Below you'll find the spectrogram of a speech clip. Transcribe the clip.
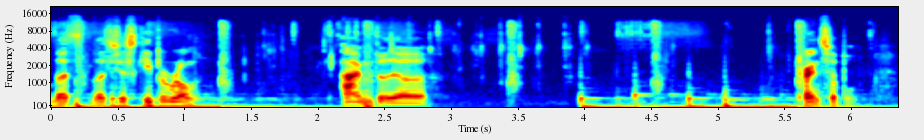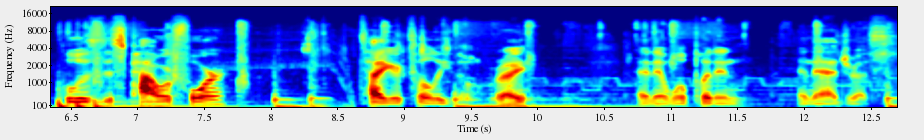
Let's let's just keep it rolling. I'm the principal. Who is this power for? Tiger Toledo, right? And then we'll put in an address.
